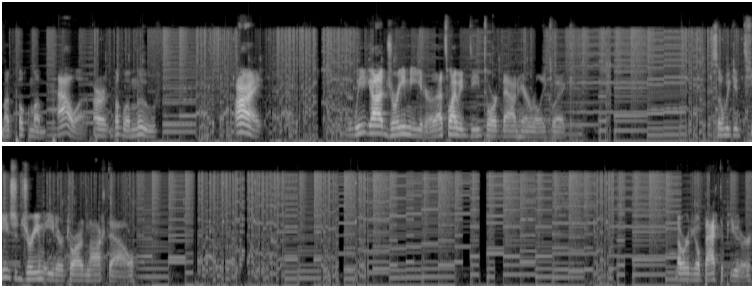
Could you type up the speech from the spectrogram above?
That's my Pokemon power. Or Pokemon move. Alright. We got Dream Eater. That's why we detoured down here really quick. So we can teach Dream Eater to our Noctowl. Now we're gonna go back to Pewter.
